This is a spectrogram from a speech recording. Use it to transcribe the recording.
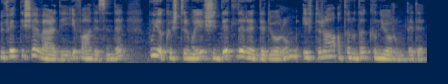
müfettişe verdiği ifadesinde bu yakıştırmayı şiddetle reddediyorum, iftira atanı da kınıyorum dedi.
